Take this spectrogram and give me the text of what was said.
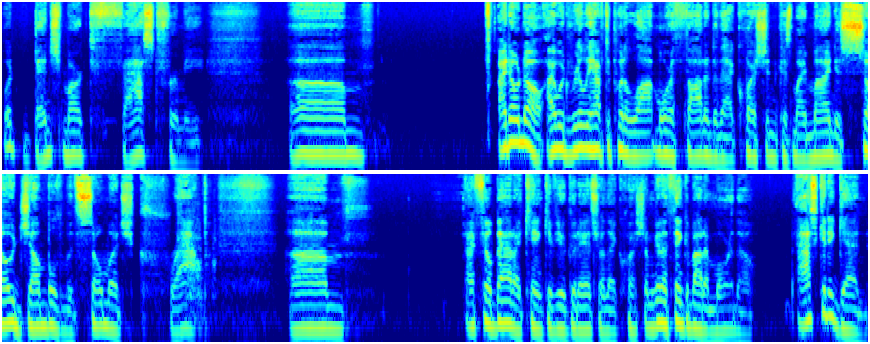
What benchmarked fast for me? Um, I don't know. I would really have to put a lot more thought into that question because my mind is so jumbled with so much crap. Um, I feel bad I can't give you a good answer on that question. I'm going to think about it more though. Ask it again.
